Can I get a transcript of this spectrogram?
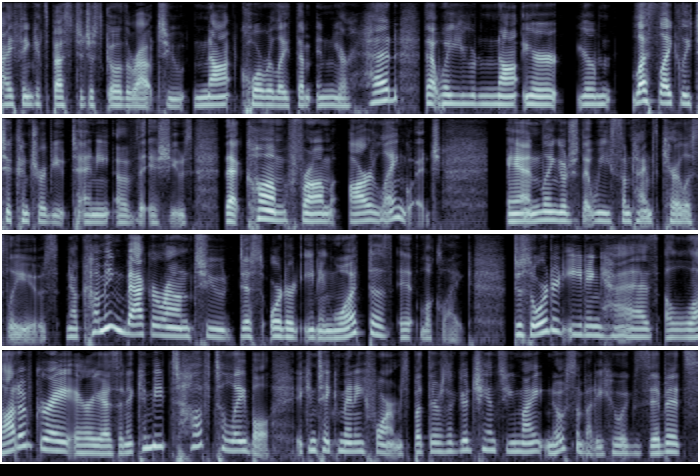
I think it's best to just go the route to not correlate them in your head. That way you're not you're you're less likely to contribute to any of the issues that come from our language and language that we sometimes carelessly use. Now, coming back around to disordered eating, what does it look like? Disordered eating has a lot of gray areas and it can be tough to label. It can take many forms, but there's a good chance you might know somebody who exhibits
